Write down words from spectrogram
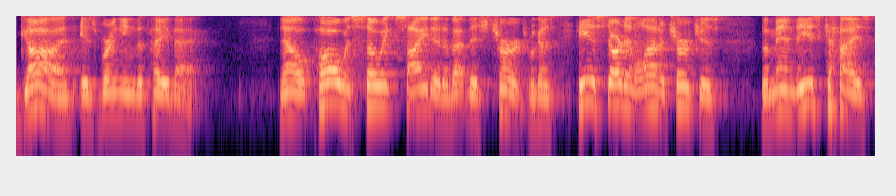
God is bringing the payback. Now, Paul was so excited about this church because he has started a lot of churches, but man, these guys,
